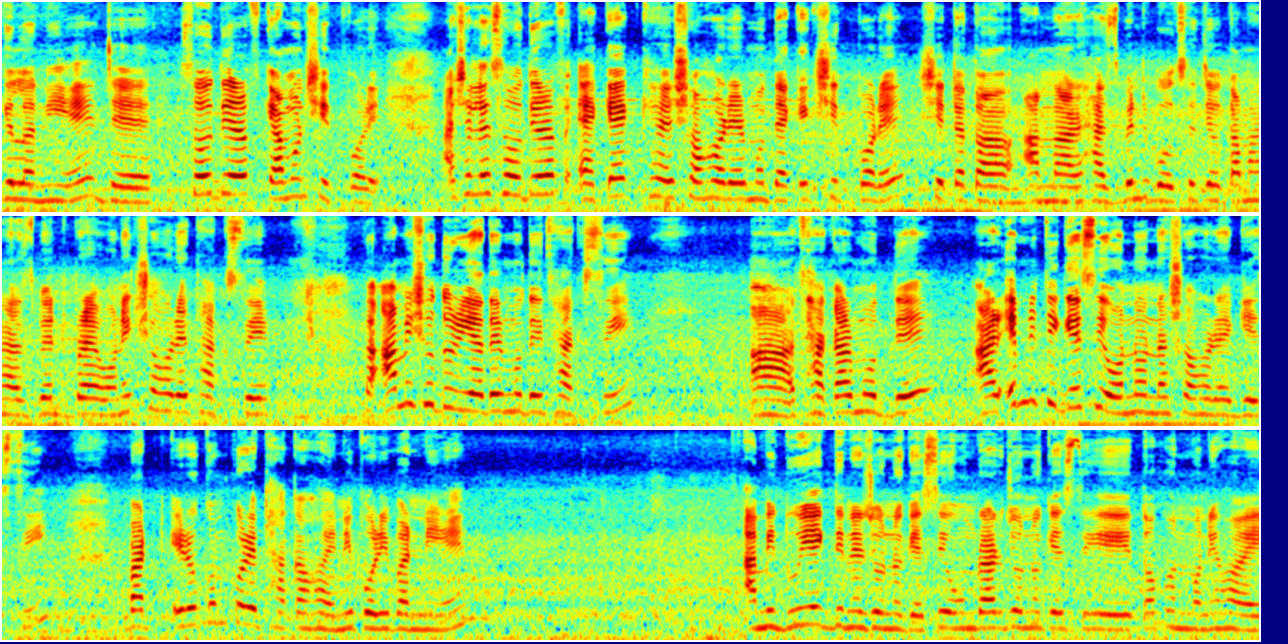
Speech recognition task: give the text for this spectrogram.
গুলো নিয়ে যে সৌদি আরব কেমন শীত পড়ে। আসলে সৌদি আরব এক এক শহরের মধ্যে এক এক শীত পড়ে, সেটা তো আমার হাজব্যান্ড বলছে, যেহেতু আমার হাজব্যান্ড প্রায় অনেক শহরে থাকছে। তো আমি শুধু রিয়াদের মধ্যেই থাকছি থাকার মধ্যে। আর এমনিতে গেছি অন্য অন্য শহরে গেছি বাট এরকম করে থাকা হয়নি পরিবার নিয়ে। আমি দুই এক দিনের জন্য গেছি, উমরার জন্য গেছি, তখন মনে হয়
